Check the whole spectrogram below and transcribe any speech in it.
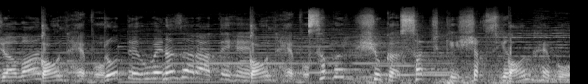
जवान कौन है वो रोते हुए नज़र आते हैं कौन है वो सबर शुक्र सच की शख्सियत कौन है वो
